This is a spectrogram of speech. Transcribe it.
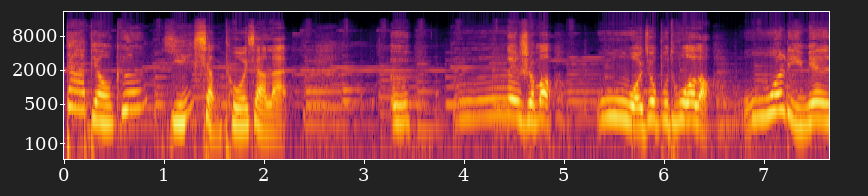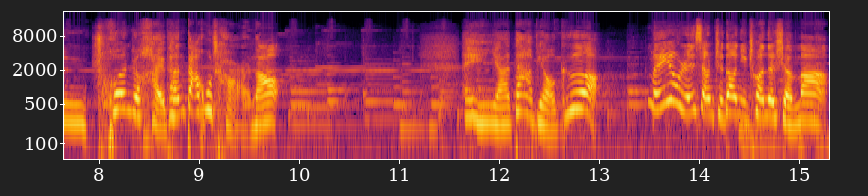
大表哥也想脱下来，呃，那什么，我就不脱了，我里面穿着海滩大裤衩呢。哎呀，大表哥，没有人想知道你穿的什么。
